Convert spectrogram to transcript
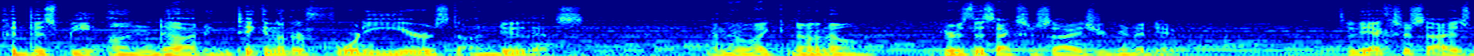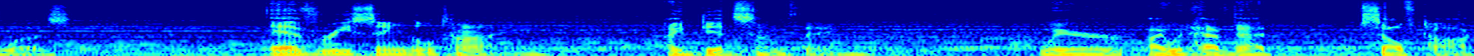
could this be undone? It would take another 40 years to undo this. And they're like, no, no, no, here's this exercise you're going to do. So the exercise was every single time I did something where I would have that self talk,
